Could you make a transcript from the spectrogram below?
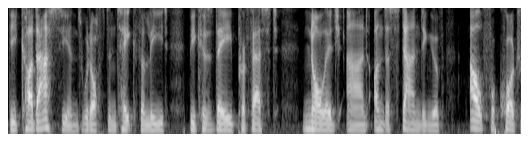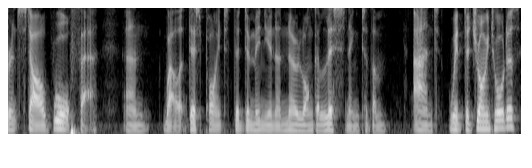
the Cardassians would often take the lead because they professed knowledge and understanding of Alpha Quadrant style warfare. And, well, at this point, the Dominion are no longer listening to them. And with the joint orders,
